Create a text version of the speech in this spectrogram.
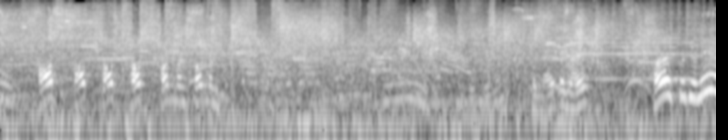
มช็อตช็อตช็อตช็อตช็อตมันช็อตมันอืมไปไหนไปไหน เฮ้ยกูอยู่นี่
